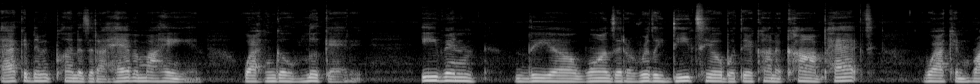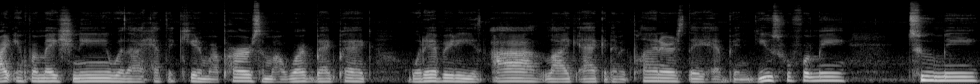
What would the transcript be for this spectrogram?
academic planners that I have in my hand where I can go look at it. Even the uh, ones that are really detailed but they're kind of compact where I can write information in, whether I have to carry in my purse or my work backpack, whatever it is. I like academic planners. They have been useful for me, to me,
